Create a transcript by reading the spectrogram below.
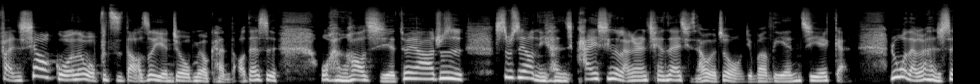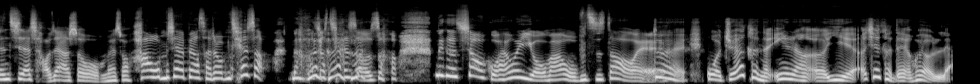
反效果呢？我不知道，这研究我没有看到，但是我很好奇，对啊，就是是不是要你很开心的两个人牵在一起才会有这种有没有连？连接感。如果两个人很生气在吵架的时候，我们会说：“好，我们现在不要吵架，我们牵手。” 然后就牵手的时候，那个效果还会有吗？我不知道哎。对，我觉得可能因人而异，而且可能也会有两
